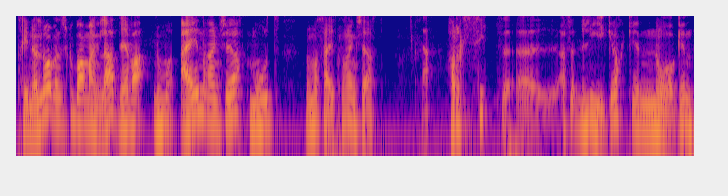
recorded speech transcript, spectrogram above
3-0, da, men det skulle bare mangle. Det var nummer 1 rangert mot nummer 16 rangert. Ja. Har dere sett uh, Altså, Liker dere noen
